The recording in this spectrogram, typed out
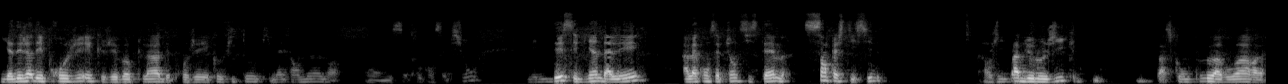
Il y a déjà des projets que j'évoque là, des projets éco-phyto qui mettent en œuvre euh, cette reconception. Mais l'idée, c'est bien d'aller à la conception de systèmes sans pesticides. Alors, je ne dis pas biologique, parce qu'on peut avoir...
